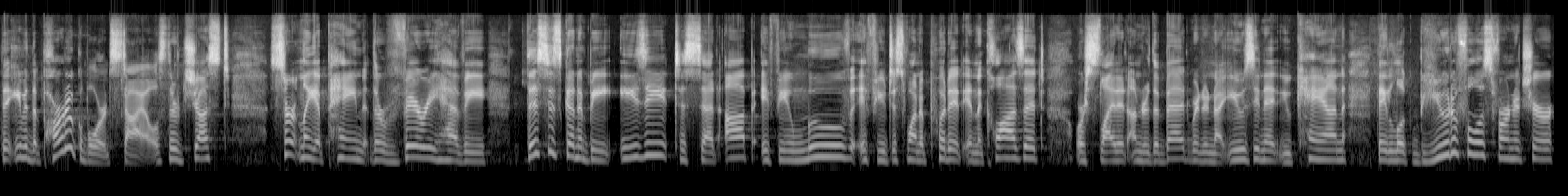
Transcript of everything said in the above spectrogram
the even the particle board styles. They're just certainly a pain. They're very heavy. This is gonna be easy to set up. If you move, if you just wanna put it in the closet or slide it under the bed when you're not using it, you can. They look beautiful as furniture,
